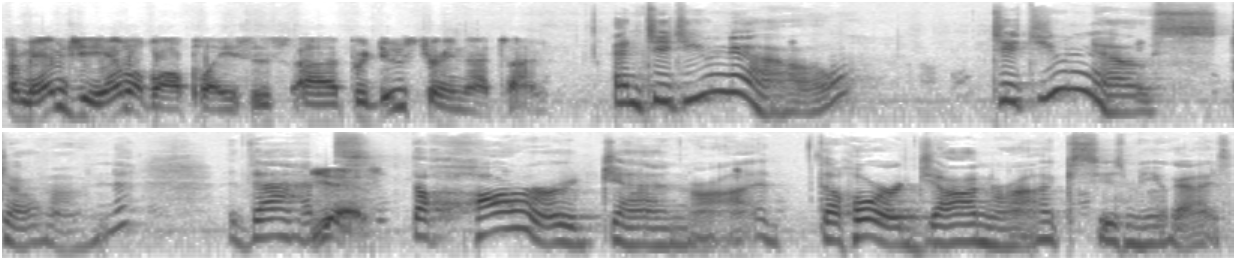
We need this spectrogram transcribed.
from MGM of all places uh, produced during that time. And did you know? Did you know, Stone, that yes. the horror genre, the horror genre, excuse me, you guys,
